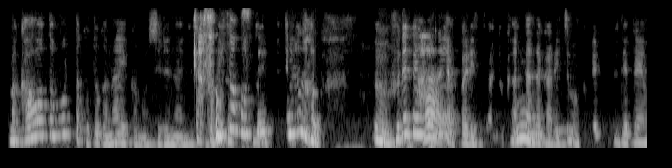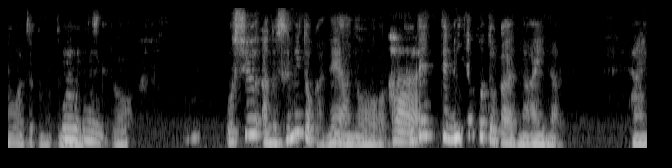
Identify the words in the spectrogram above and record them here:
まあ、買おうと思ったことがないかもしれないんですけど、見たこと売ってるの、うん、筆ペンはね、やっぱり簡単だから、いつも筆,、筆ペンをちょっと求めるんですけど、おしゅあの墨とかね、あの、はい、筆って見たことがないな。ない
